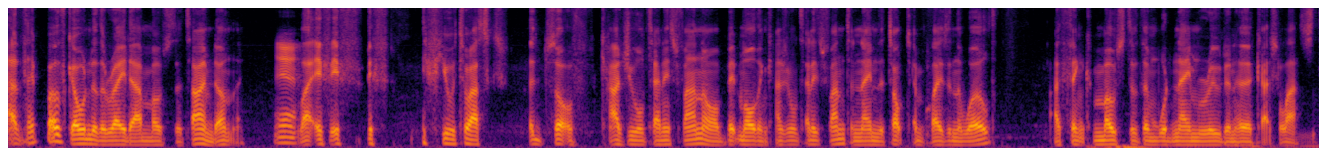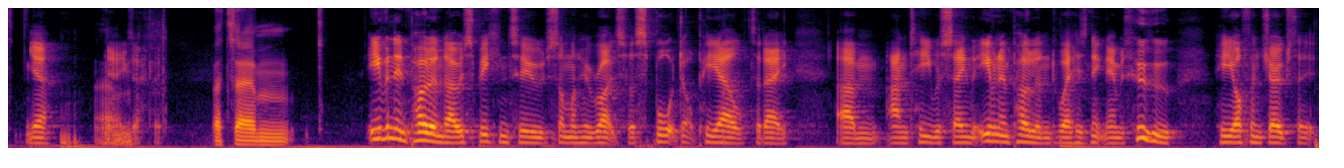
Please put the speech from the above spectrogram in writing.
Uh, they both go under the radar most of the time, don't they? Yeah. Like if if if if you were to ask a sort of casual tennis fan or a bit more than casual tennis fan to name the top ten players in the world, I think most of them would name Ruud and Hurkacz last. Yeah. Yeah, exactly. But um, Even in Poland, I was speaking to someone who writes for Sport.pl today, um, and he was saying that even in Poland, where his nickname is Hoo Hoo, he often jokes that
